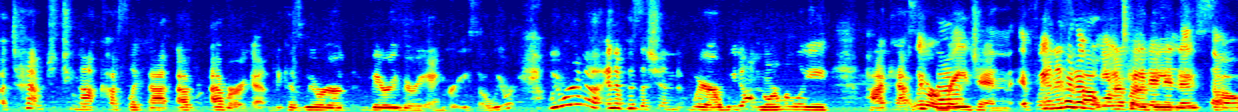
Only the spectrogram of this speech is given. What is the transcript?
attempt to not cuss like that ever, ever again because we were very very angry. So we were we were in a in a position where we don't normally podcast. We like were that. raging. If we and could it's have about one of our into babies. So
